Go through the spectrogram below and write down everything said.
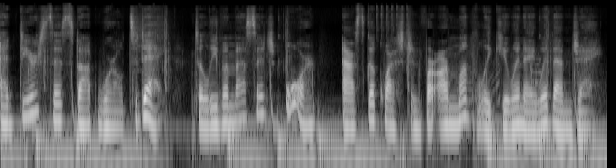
at dearsis.world today to leave a message or ask a question for our monthly Q&A with MJ.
